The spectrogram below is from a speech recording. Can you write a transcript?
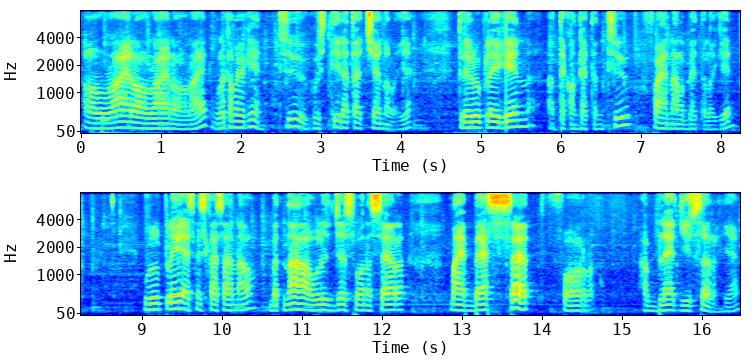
Alright, alright, alright. Welcome back again to Gusti Datta channel ya. Today we'll play again Attack on Titan 2 Final Battle again. We'll play as Mikasa now, but now I will just wanna share my best set for a blade user ya.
